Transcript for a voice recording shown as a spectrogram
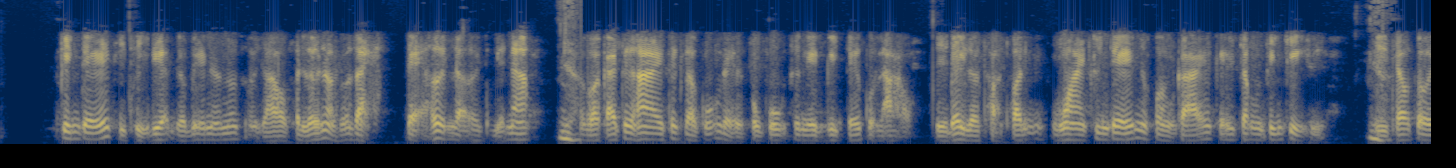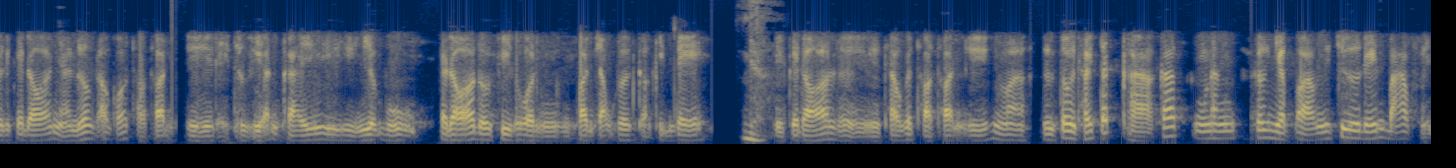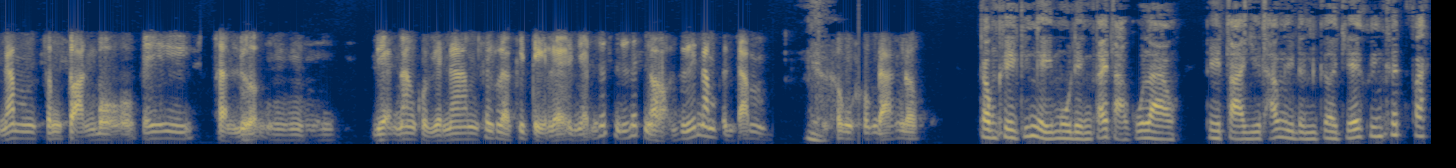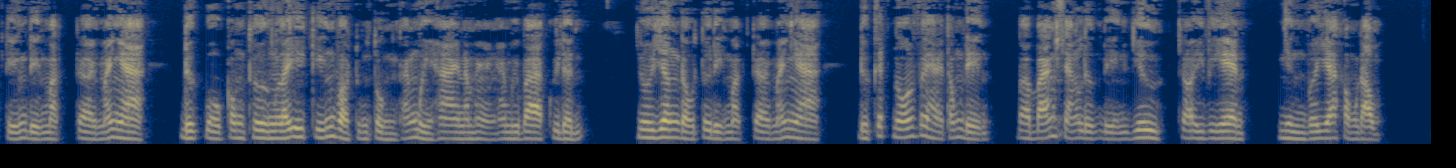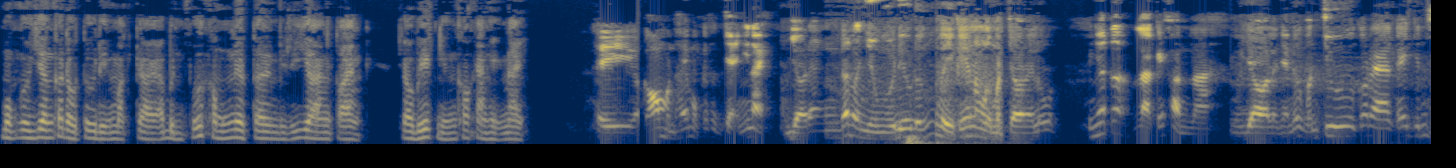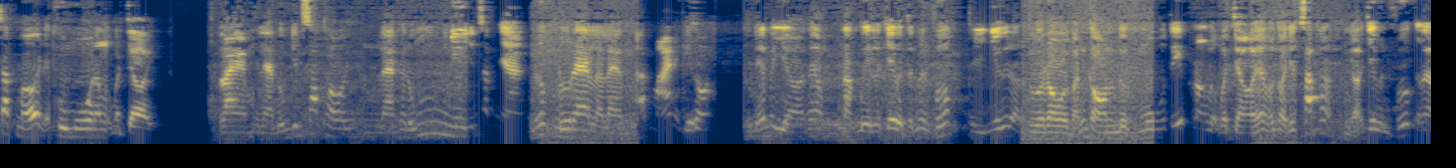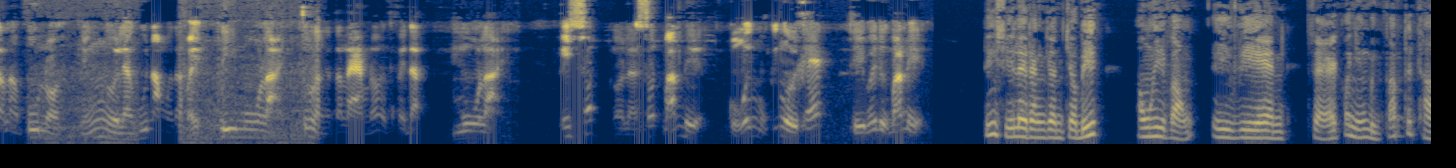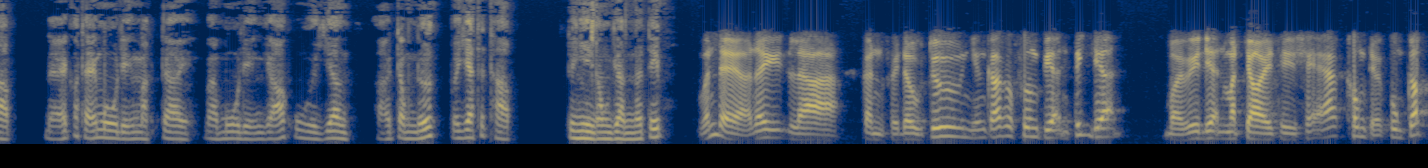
Kinh tế thì thủy điện ở bên nó dồi dào, phần lớn là nó rẻ, rẻ hơn là ở Việt Nam. Yeah. Và cái thứ hai tức là cũng để phục vụ cho nền kinh tế của Lào. Thì đây là thỏa thuận ngoài kinh tế nó còn cái cái trong chính trị thì Yeah. theo tôi thì cái đó nhà nước đã có thỏa thuận thì để thực hiện cái nhiệm vụ cái đó đôi khi còn quan trọng hơn cả kinh tế Yeah. thì cái đó thì theo cái thỏa thuận ý mà tôi thấy tất cả các năng các nhập vào chưa đến 3,5 trong toàn bộ cái sản lượng điện năng của Việt Nam tức là cái tỷ lệ nhận rất rất nhỏ dưới 5% Yeah. không không đáng đâu Trong khi kiến nghị mua điện tái tạo của Lào, thì tại dự thảo nghị định cơ chế khuyến khích phát triển điện mặt trời mái nhà được Bộ Công Thương lấy ý kiến vào trung tuần tháng 12 năm 2023 quy định, người dân đầu tư điện mặt trời mái nhà được kết nối với hệ thống điện và bán sản lượng điện dư cho EVN nhưng với giá không đồng. Một người dân có đầu tư điện mặt trời ở Bình Phước không muốn nêu tên vì lý do an toàn, cho biết những khó khăn hiện nay. thì có mình thấy một cái thực trạng như này giờ đang rất là nhiều người điêu đứng vì cái năng lượng mặt trời này luôn thứ nhất á, là cái phần là giờ là nhà nước vẫn chưa có ra cái chính sách mới để thu mua năng lượng mặt trời. Làm thì làm đúng chính sách thôi. Làm theo đúng như chính sách nhà nước đưa ra là làm áp mái này kia thôi. Thì đến bây giờ thấy không? Đặc biệt là chơi về tỉnh bình phước thì như cái đợt vừa rồi vẫn còn được mua tiếp năng lượng mặt trời vẫn còn chính sách á. Ở chơi bình phước người ta làm full rồi. Những người làm cuối năm người ta phải đi mua lại. Tức là người ta làm đó là phải đặt mua lại cái suất gọi là suất bán điện của một cái người khác thì mới được bán điện. Tiến sĩ Lê Đăng Doanh cho biết, ông hy vọng EVN sẽ có những biện pháp thích hợp để có thể mua điện mặt trời và mua điện gió của người dân ở trong nước với giá thích hợp. Tuy nhiên, ông Doanh nói tiếp. Vấn đề ở đây là cần phải đầu tư những các phương tiện tích điện bởi vì điện mặt trời thì sẽ không thể cung cấp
